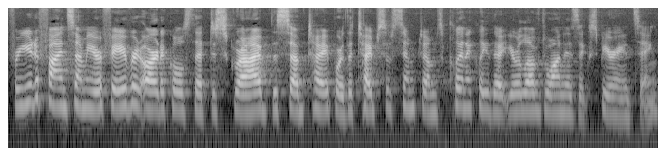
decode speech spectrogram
for you to find some of your favorite articles that describe the subtype or the types of symptoms clinically that your loved one is experiencing.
